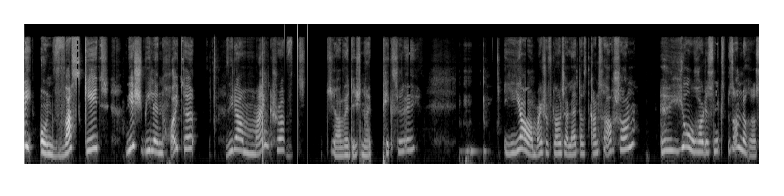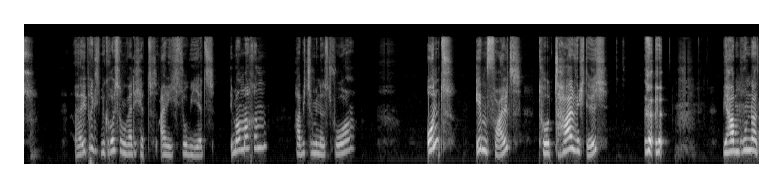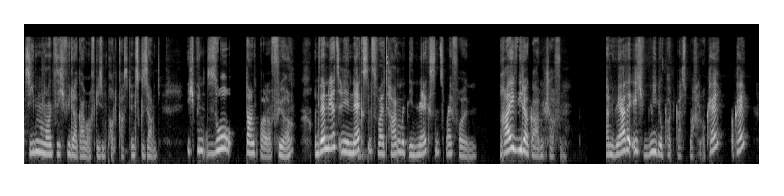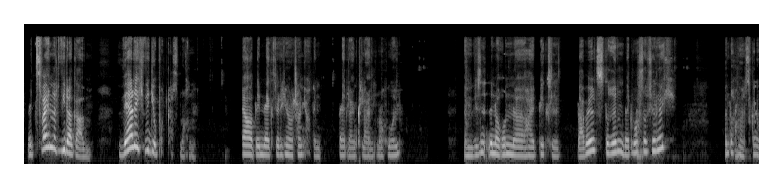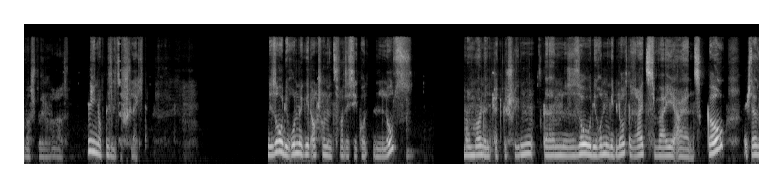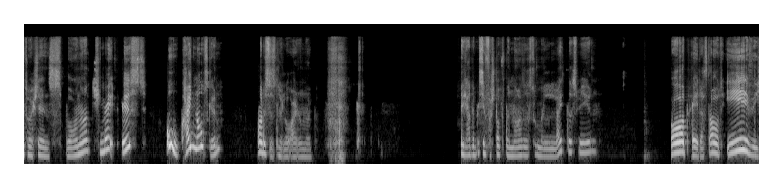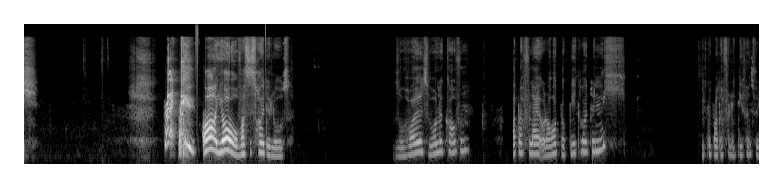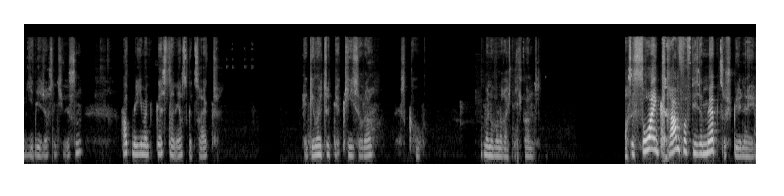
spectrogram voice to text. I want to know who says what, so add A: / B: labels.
A: Hey und was geht? Wir spielen heute wieder Minecraft. Ja, werde ich ein Pixel, ey. Ja, Minecraft Launcher lädt das Ganze auch schon. Äh, jo, heute ist nichts Besonderes. Äh, übrigens, die Begrüßung werde ich jetzt eigentlich so wie jetzt immer machen. Habe ich zumindest vor. Und ebenfalls total wichtig. Wir haben 197 Wiedergaben auf diesem Podcast insgesamt. Ich bin so dankbar dafür. Und wenn wir jetzt in den nächsten zwei Tagen mit den nächsten zwei Folgen drei Wiedergaben schaffen, dann werde ich Videopodcast machen, okay? Okay? Mit 200 Wiedergaben werde ich Videopodcast machen. Ja, demnächst werde ich mir wahrscheinlich auch den Deadline Client mal holen. Ähm, wir sind in der Runde Hypixel Doubles drin, Bedwars natürlich. Kann doch mal Skywars spielen oder was? Bin ich noch ein bisschen zu schlecht. So, die Runde geht auch schon in 20 Sekunden los. Mal Moin im Chat geschrieben. Ähm, so, die Runde geht los. 3, 2, 1, go. Ich stelle zum Beispiel den Spawner. Teammate ist. Oh, kein No-Skin. Oh, das ist eine Low Iron Map. Ich hatte ein bisschen verstopfte Nase. Es tut mir leid deswegen. Ey, das dauert ewig. Oh, jo, was ist heute los? So, Holz, Wolle kaufen. Butterfly oder Hotdog geht heute nicht. Ich glaube, Butterfly Defense für die, die das nicht wissen. Hat mir jemand gestern erst gezeigt. Ja, geh mal zu der Kies, oder? Let's go. Meine Wolle reicht nicht ganz. Es ist so ein Krampf, auf diese Map zu spielen, ey.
